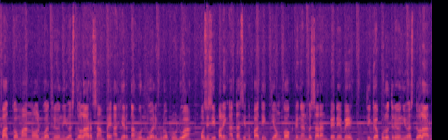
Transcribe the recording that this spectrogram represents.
4,02 triliun US dollar sampai akhir tahun 2022. Posisi paling atas ditempati Tiongkok dengan besaran PDB 30 triliun US dollar.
